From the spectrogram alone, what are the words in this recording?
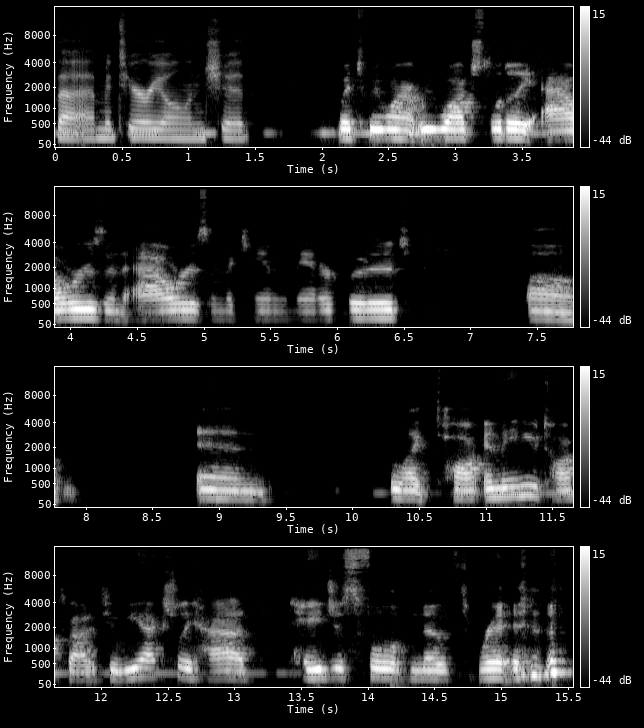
the material and shit. Which we weren't. We watched literally hours and hours of McKamey Manor footage. Um, and like talk and me and you talked about it too. We actually had pages full of notes written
